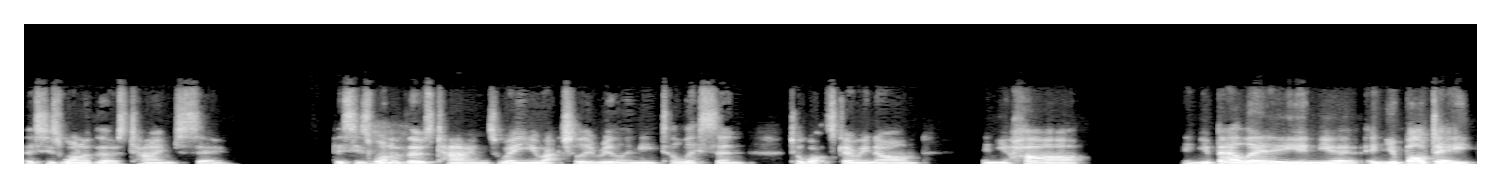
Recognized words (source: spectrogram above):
this is one of those times sue this is one of those times where you actually really need to listen to what's going on in your heart in your belly in your in your body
